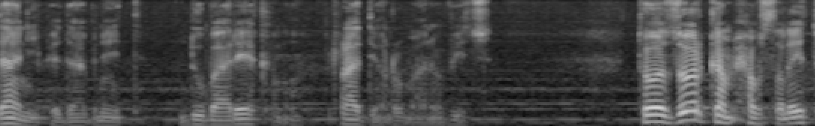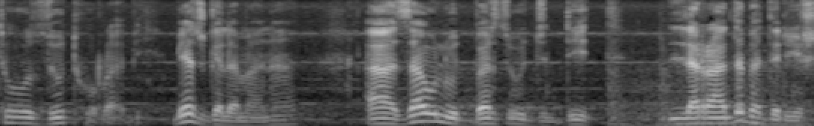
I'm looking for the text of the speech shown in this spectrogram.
دانی پێدا بنێیت دووبارەیەکەمەوە، ڕادیۆن ڕۆمانۆڤیچ. تۆ زۆر کەم حەوسەڵێت و زوو تووڕەبی بێجگە لەمانە ئازا و لووت بەرز و جدیت لە ڕادە بە دریش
